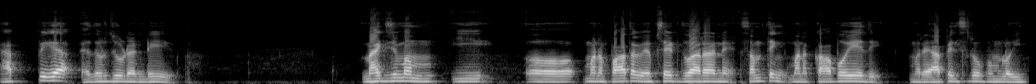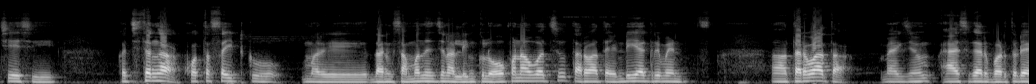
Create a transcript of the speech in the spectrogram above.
హ్యాపీగా ఎదురు చూడండి. మ్యాక్సిమం ఈ మన పాత వెబ్సైట్ ద్వారానే సంథింగ్ మనకు కాబోయేది మరి యాపిల్స్ రూపంలో ఇచ్చేసి ఖచ్చితంగా కొత్త సైట్కు మరి దానికి సంబంధించిన లింకులు ఓపెన్ అవ్వచ్చు. తర్వాత ఎన్డీ అగ్రిమెంట్స్ తర్వాత మ్యాక్సిమం యాస్ గారి బర్త్డే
